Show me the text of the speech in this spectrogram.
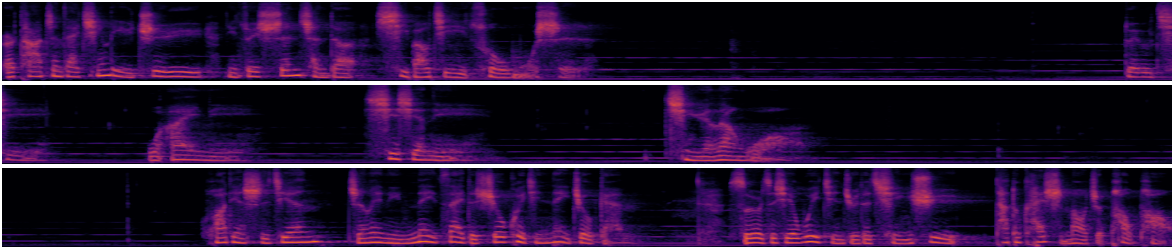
而它正在清理与治愈你最深层的细胞记忆错误模式。对不起，我爱你，谢谢你。请原谅我，花点时间整理你内在的羞愧及内疚感。所有这些未解决的情绪，它都开始冒着泡泡，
